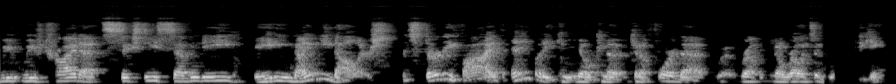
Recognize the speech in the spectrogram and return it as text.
we, we've tried at 60 70 80 90 dollars it's 35 anybody can you know can, can afford that you know relatively speaking.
